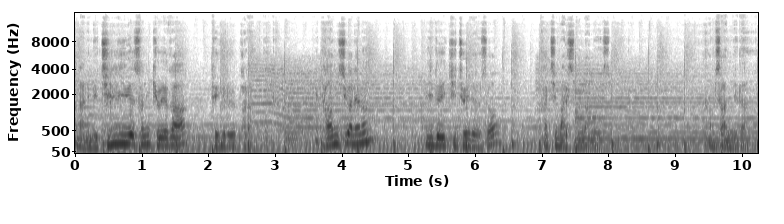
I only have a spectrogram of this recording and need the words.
하나님의 진리 위에 선 교회가 되기를 바랍니다. 다음 시간에는 리더의 기초에 대해서 같이 말씀을 나누겠습니다. 감사합니다.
